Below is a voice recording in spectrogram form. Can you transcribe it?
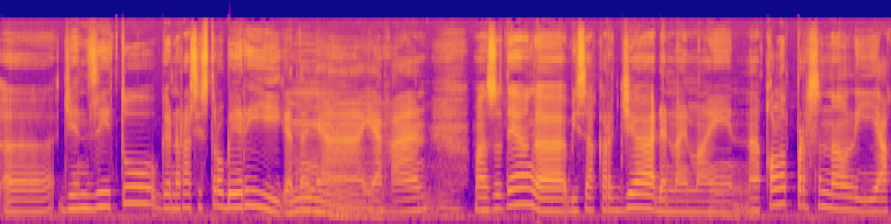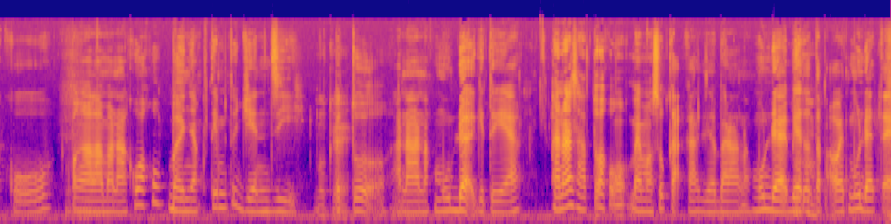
eh, Gen Z itu generasi strawberry katanya, ya kan. Maksudnya nggak bisa kerja dan lain-lain. Nah kalau personally aku, pengalaman aku, aku banyak tim itu Gen Z, Oke. betul, anak-anak muda gitu ya. Karena satu aku memang suka kerja bareng anak muda biar tetap awet muda teh.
